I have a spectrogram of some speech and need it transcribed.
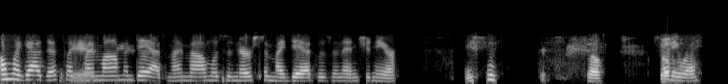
Oh my God, that's like my mom and dad. My mom was a nurse and my dad was an engineer. so, So anyway,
